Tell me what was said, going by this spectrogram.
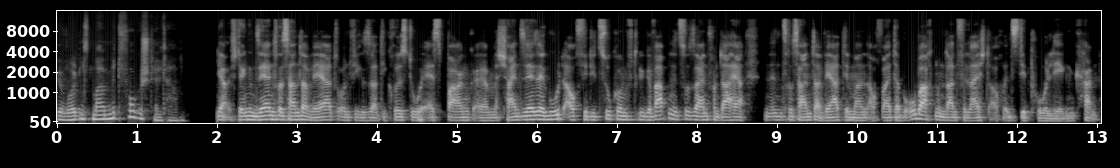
wir wollten es mal mit vorgestellt haben. Ja, ich denke, ein sehr interessanter Wert und wie gesagt, die größte US-Bank ähm, scheint sehr, sehr gut auch für die Zukunft gewappnet zu sein. Von daher ein interessanter Wert, den man auch weiter beobachten und dann vielleicht auch ins Depot legen kann.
